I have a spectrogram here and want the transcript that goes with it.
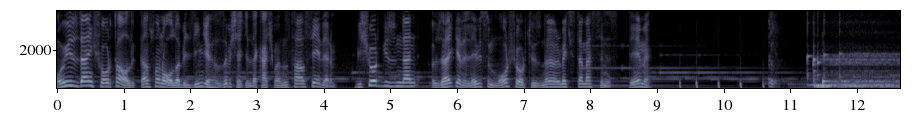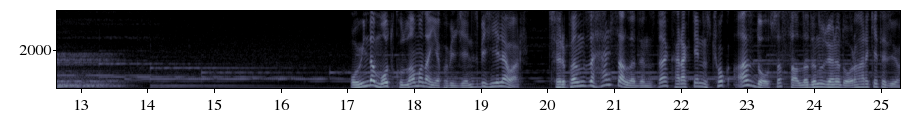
O yüzden şortu aldıktan sonra olabildiğince hızlı bir şekilde kaçmanızı tavsiye ederim. Bir şort yüzünden özellikle de Lewis'in mor şortu yüzünden ölmek istemezsiniz değil mi? Oyunda mod kullanmadan yapabileceğiniz bir hile var. Çırpanınızı her salladığınızda karakteriniz çok az da olsa salladığınız yöne doğru hareket ediyor.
